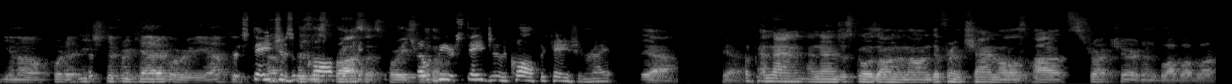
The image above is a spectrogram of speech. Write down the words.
you know, for the each different category, you have to The stages have of process for each That would of be your stages of qualification, right? Yeah, yeah, Okay. and then and then just goes on and on, different channels, how it's structured, and blah blah blah.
